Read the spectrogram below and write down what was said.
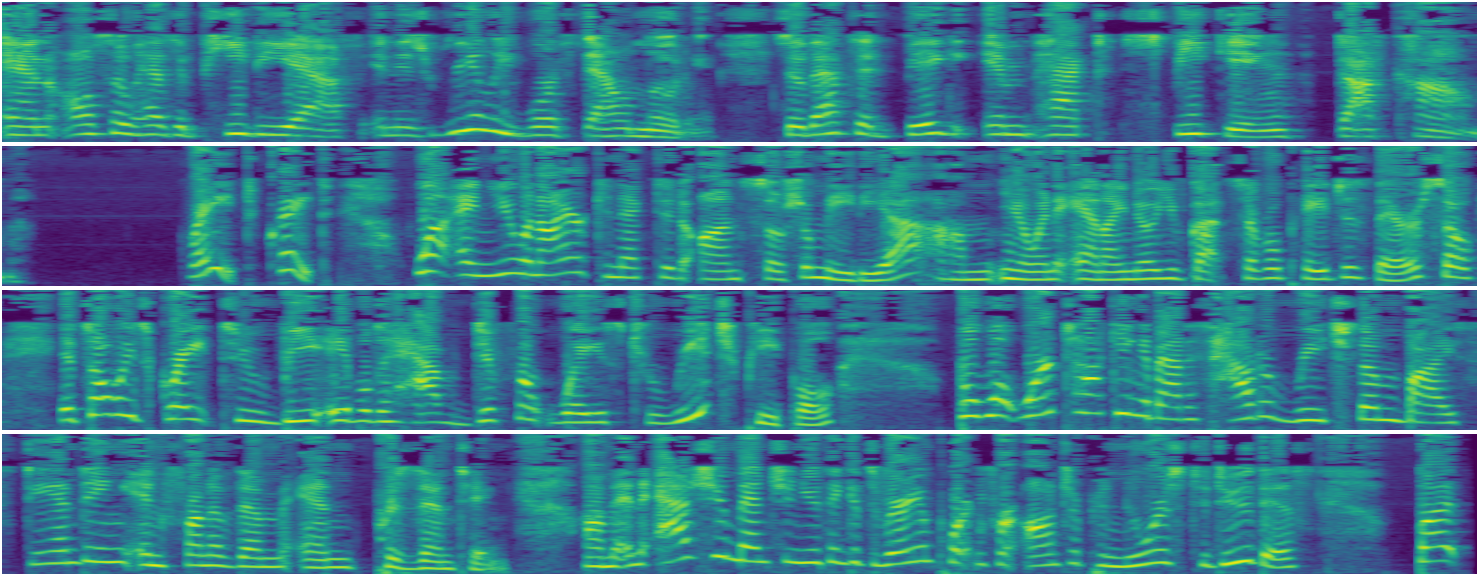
and also has a PDF and is really worth downloading. So that's at bigimpactspeaking.com. Great, great. Well, and you and I are connected on social media, um, you know, and, and I know you've got several pages there. So it's always great to be able to have different ways to reach people. But what we're talking about is how to reach them by standing in front of them and presenting. Um, and as you mentioned, you think it's very important for entrepreneurs to do this. But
